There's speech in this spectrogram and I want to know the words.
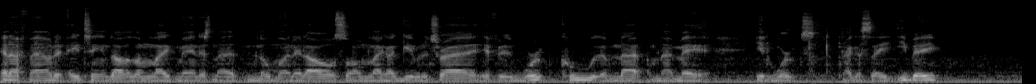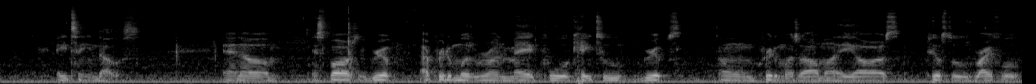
and I found it eighteen dollars. I'm like, man, that's not no money at all. So I'm like, I give it a try. If it work, cool. If not, I'm not mad. It works. Like I say, eBay, eighteen dollars. And um, as far as the grip, I pretty much run Magpul K2 grips on pretty much all my ARs, pistols, rifle,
